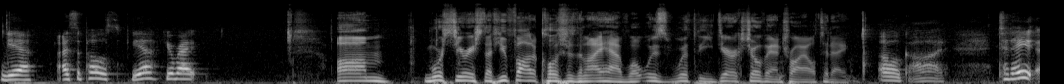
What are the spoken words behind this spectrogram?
Yeah, I suppose. Yeah, you're right. Um, more serious stuff. You followed it closer than I have. What was with the Derek Chauvin trial today? Oh God, today.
